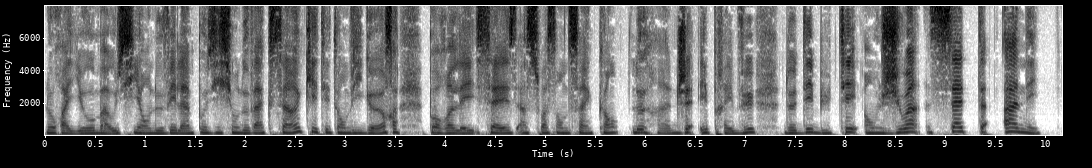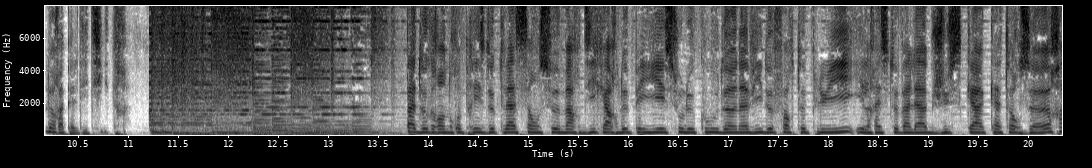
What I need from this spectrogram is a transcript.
Le royaume a aussi enlevé l'imposition de vaccins qui était en vigueur pour les 16 à 65 ans. Le Hajj est prévu de débuter en juin cette année. Le rappel des titres. Pas de grande reprise de classe en ce mardi car le pays est sous le coup d'un avis de forte pluie. Il reste valable jusqu'à 14 heures.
